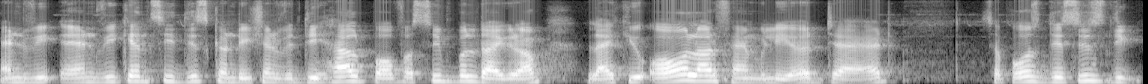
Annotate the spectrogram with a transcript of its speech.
and we and we can see this condition with the help of a simple diagram like you all are familiar that suppose this is the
